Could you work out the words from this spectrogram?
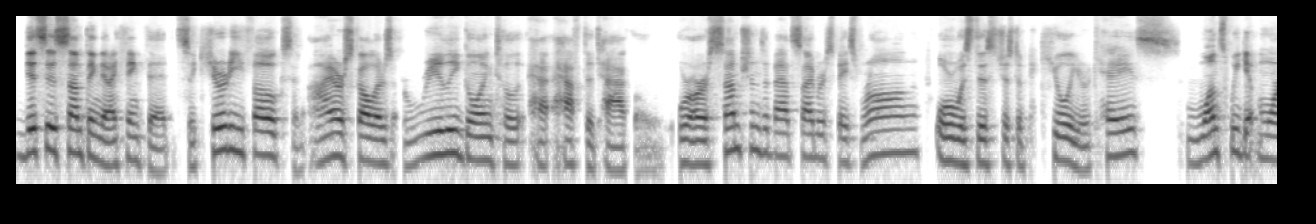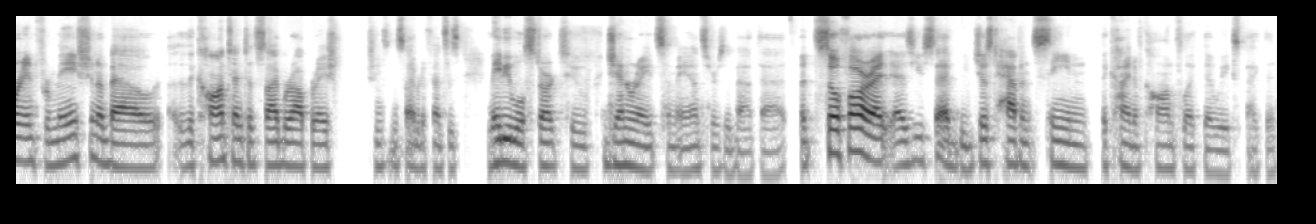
this is something that I think that security folks and IR scholars are really going to ha- have to tackle. Were our assumptions about cyberspace wrong, or was this just a peculiar case? Once we get more information about the content of cyber operations and cyber defenses, maybe we'll start to generate some answers about that. But so far, as you said, we just haven't seen the kind of conflict that we expected.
